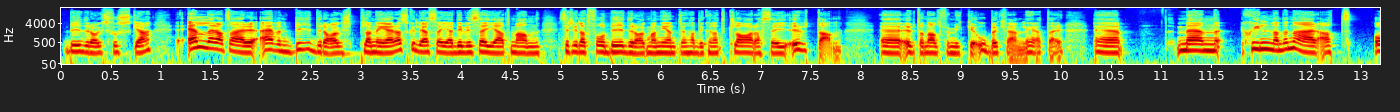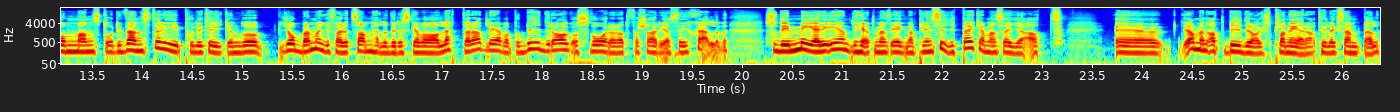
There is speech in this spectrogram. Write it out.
bidragsfuska. Eller att så här, även bidragsplanera skulle jag säga, det vill säga att man ser till att få bidrag man egentligen hade kunnat klara sig utan, eh, utan allt för mycket obekvämligheter. Eh, men skillnaden är att om man står till vänster i politiken, då jobbar man ju för ett samhälle där det ska vara lättare att leva på bidrag och svårare att försörja sig själv. Så det är mer i enlighet med ens egna principer kan man säga att eh, ja, men att bidragsplanera till exempel.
